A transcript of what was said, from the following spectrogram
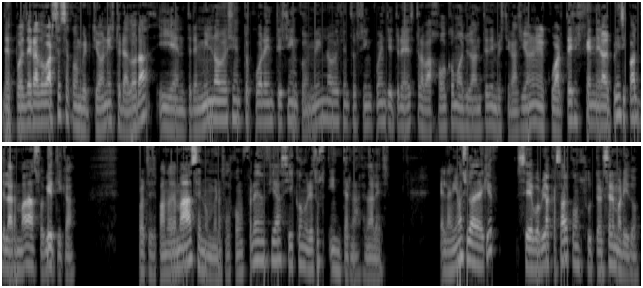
Después de graduarse se convirtió en historiadora y entre 1945 y 1953 trabajó como ayudante de investigación en el cuartel general principal de la Armada Soviética, participando además en numerosas conferencias y congresos internacionales. En la misma ciudad de Kiev se volvió a casar con su tercer marido,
